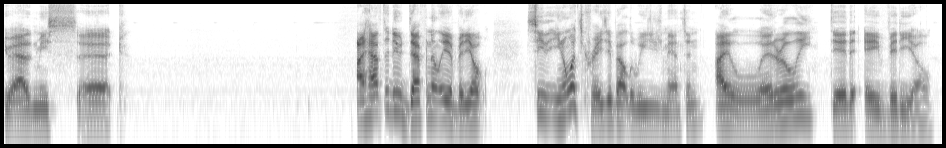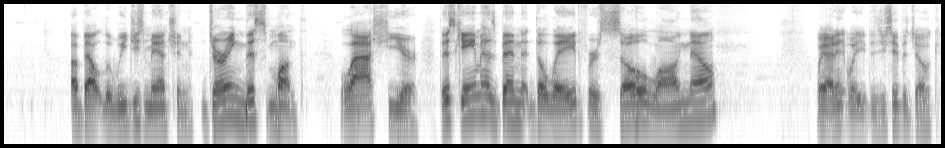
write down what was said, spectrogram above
You added me sick. I have to do definitely a video. See, you know what's crazy about Luigi's Mansion? I literally did a video about Luigi's Mansion during this month last year. This game has been delayed for so long now. Wait, I didn't wait, did you say the joke?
